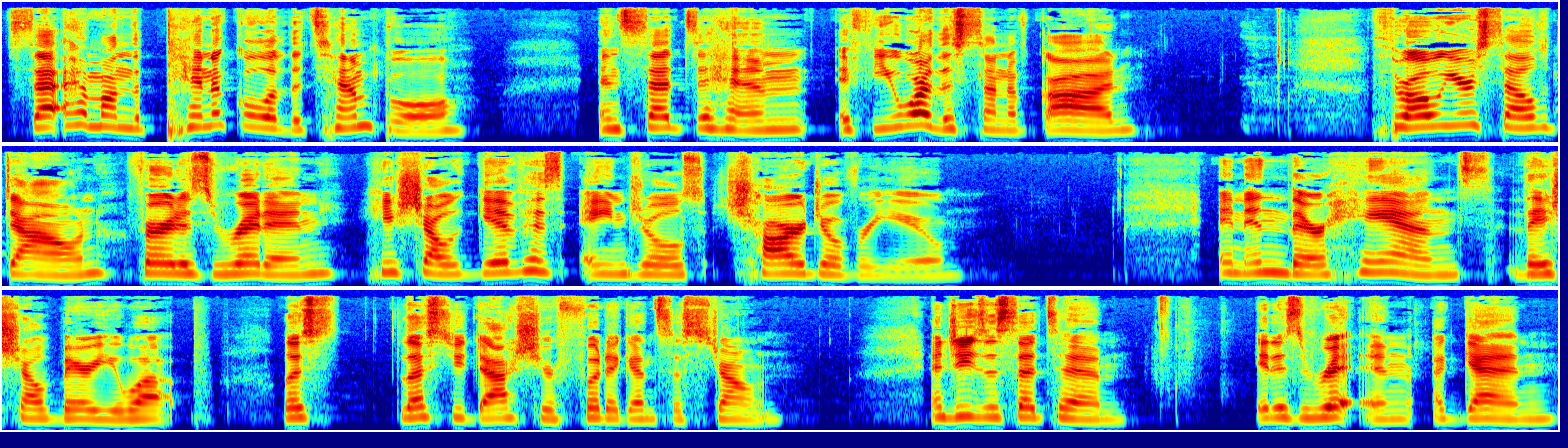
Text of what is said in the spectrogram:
set him on the pinnacle of the temple, and said to him, If you are the Son of God, throw yourself down, for it is written, He shall give his angels charge over you, and in their hands they shall bear you up, lest, lest you dash your foot against a stone. And Jesus said to him, It is written again,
